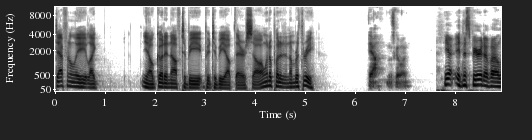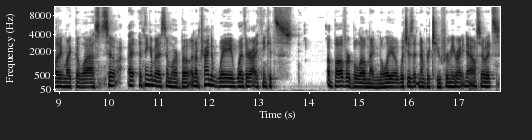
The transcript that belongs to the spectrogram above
definitely like you know good enough to be to be up there. So I'm gonna put it at number three. Yeah, that's a good one. Yeah, in the spirit of uh, letting Mike go last, so I, I think I'm in a similar boat, and I'm trying to weigh whether I think it's above or below Magnolia, which is at number two for me right now. So it's,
